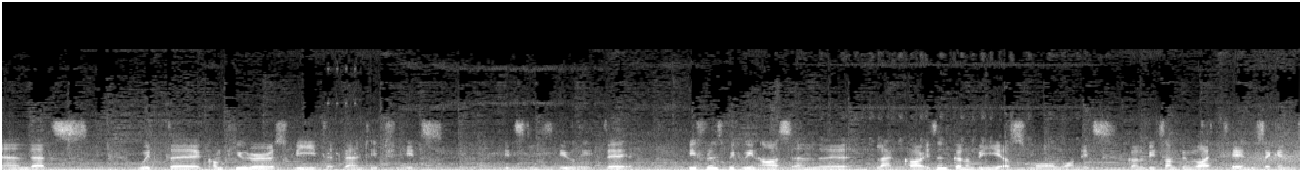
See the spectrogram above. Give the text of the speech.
And that's with the computer speed advantage. It's it's, it's it, the difference between us and the black car isn't gonna be a small one. It's gonna be something like 10 seconds,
